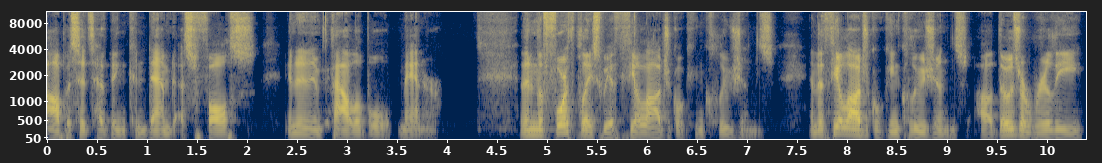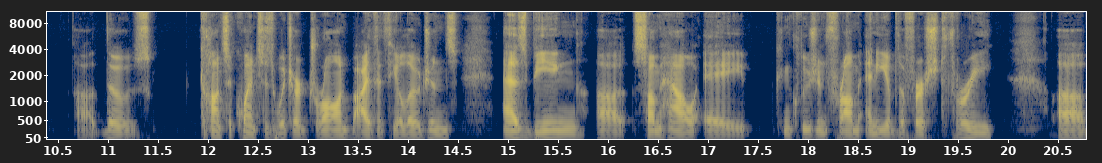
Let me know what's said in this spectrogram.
opposites have been condemned as false in an infallible manner. And then in the fourth place, we have theological conclusions. And the theological conclusions, uh, those are really uh, those consequences which are drawn by the theologians as being uh, somehow a conclusion from any of the first three uh,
